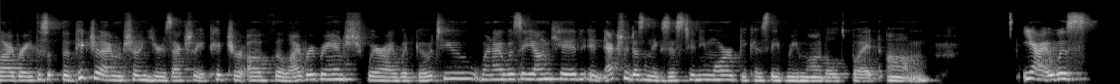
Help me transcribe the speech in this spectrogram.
library. This, the picture I'm showing here is actually a picture of the library branch where I would go to when I was a young kid. It actually doesn't exist anymore because they've remodeled, but um, yeah, it was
